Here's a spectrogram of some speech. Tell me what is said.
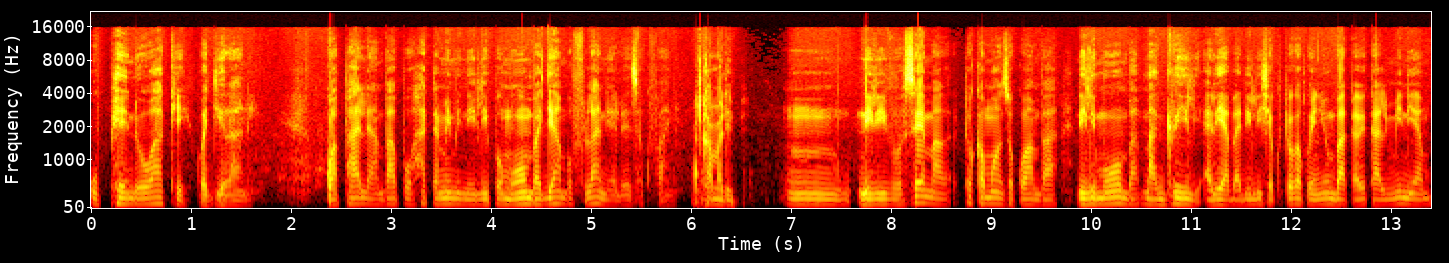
upendo wake kwa jirani, kwa pale ambapo hata mimi nilipomwomba jambo fulani aliweza kufanya. Kama lipi? Mm, nilivyosema toka mwanzo kwamba nilimuomba magrili aliyabadilisha kutoka kwenye nyumba akaweka aluminium.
